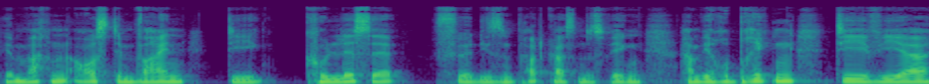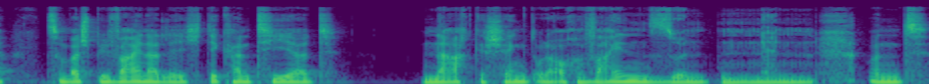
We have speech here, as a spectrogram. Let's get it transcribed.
wir machen aus dem Wein die Kulisse für diesen Podcast und deswegen haben wir Rubriken, die wir zum Beispiel weinerlich, dekantiert, nachgeschenkt oder auch Weinsünden nennen. Und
